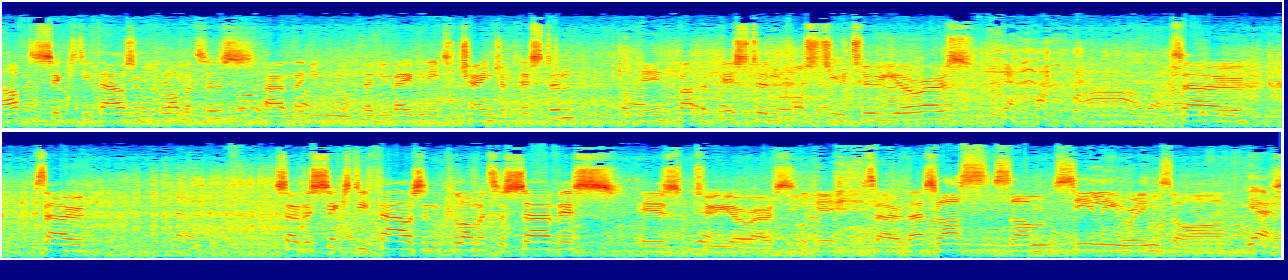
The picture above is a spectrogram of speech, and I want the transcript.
after 60,000 kilometers, and then you then you maybe need to change a piston. Okay. But the piston costs you two euros. So so so the 60,000 kilometer service is two euros. Okay. So that's Plus some sealing rings or yes,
